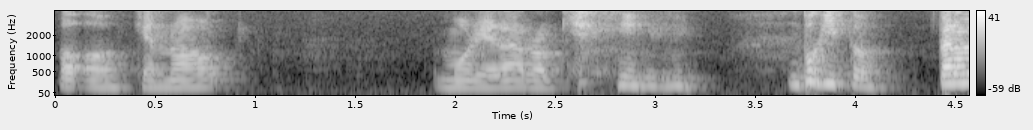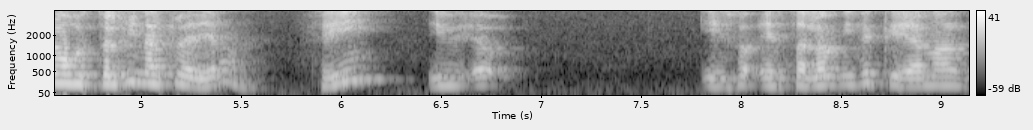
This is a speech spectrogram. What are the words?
Oh, oh. que no muriera Rocky? Un poquito. Pero me gustó el final que le dieron. ¿Sí? Y, eh, y Sta- Stallone dice que ya no,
